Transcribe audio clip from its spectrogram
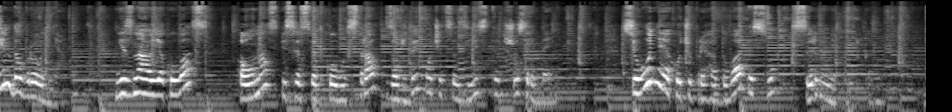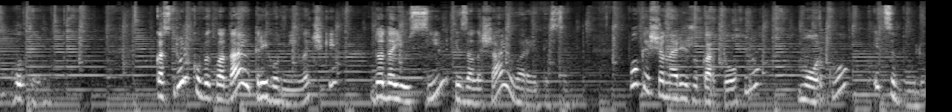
Всім доброго дня! Не знаю, як у вас, а у нас після святкових страв завжди хочеться з'їсти щось ріденьке. Сьогодні я хочу приготувати суп з сирними кульками. Готуємо. В кастрюльку викладаю три гомілочки, додаю сіль і залишаю варитися. Поки що наріжу картоплю, моркву і цибулю.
